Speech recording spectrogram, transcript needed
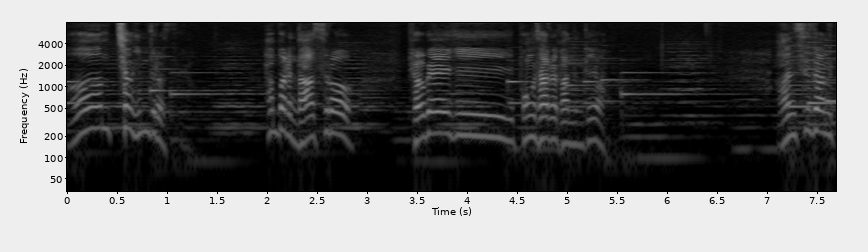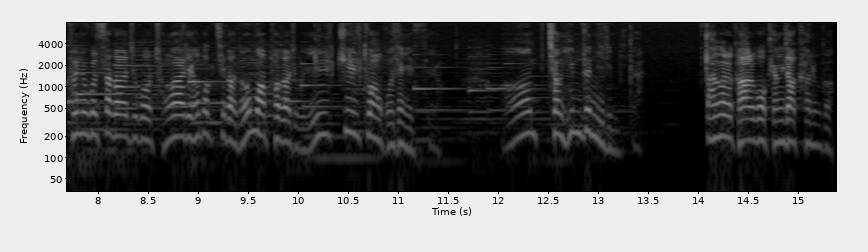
엄청 힘들었어요. 한 번은 낫으로 벼베기 봉사를 갔는데요. 안 쓰던 근육을 써가지고 종아리 허벅지가 너무 아파가지고 일주일 동안 고생했어요. 엄청 힘든 일입니다. 땅을 갈고 경작하는 거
